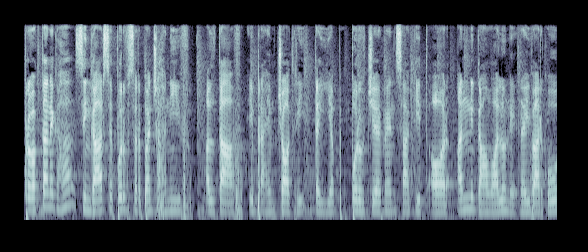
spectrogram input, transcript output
प्रवक्ता ने कहा, सिंगार से पूर्व सरपंच हनीफ, अल्ताफ, इब्राहिम चौधरी, तैयब, पूर्व चेयरमैन साकित और अन्य गाँव वालों ने रविवार को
